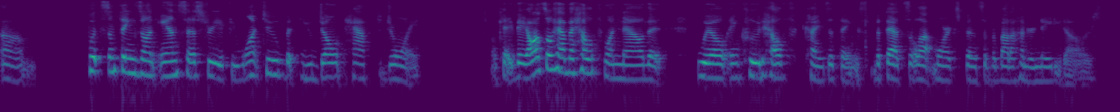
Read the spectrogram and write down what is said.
um, put some things on Ancestry if you want to, but you don't have to join. Okay, they also have a health one now that will include health kinds of things, but that's a lot more expensive, about $180.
